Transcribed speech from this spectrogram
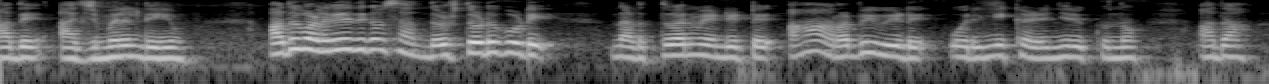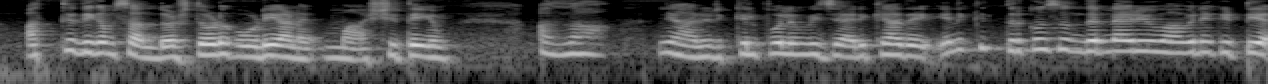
അത് അജ്മലിന്റെയും അത് വളരെയധികം സന്തോഷത്തോടു കൂടി നടത്തുവാൻ വേണ്ടിയിട്ട് ആ അറബി വീട് ഒരുങ്ങിക്കഴിഞ്ഞിരിക്കുന്നു. അതാ അത്യധികം സന്തോഷത്തോടു കൂടിയാണ് മാഷിത്തയും. അല്ലാ ഞാനൊരിക്കൽ പോലും വിചാരിക്കാതെ എനിക്ക് ഇത്രക്കും സുന്ദരനായ ഒരു യുവാവിനെ കിട്ടിയ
